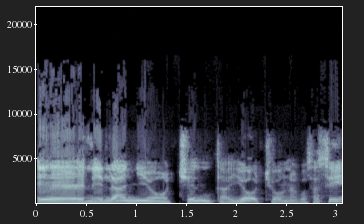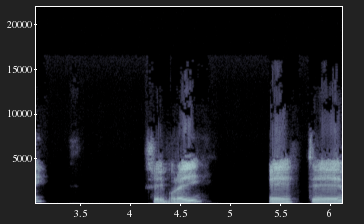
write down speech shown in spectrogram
en el año 88, una cosa así, sí, por ahí. Este,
